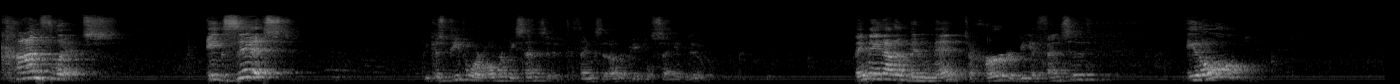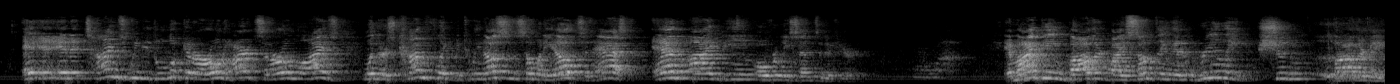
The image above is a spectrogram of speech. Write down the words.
conflicts exist because people are overly sensitive to things that other people say and do. They may not have been meant to hurt or be offensive at all. And, and, at times we need to look at our own hearts and our own lives when there's conflict between us and somebody else and ask, am I being overly sensitive here? Am I being bothered by something that really shouldn't bother me?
